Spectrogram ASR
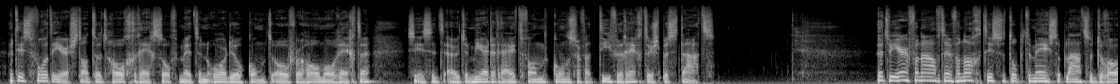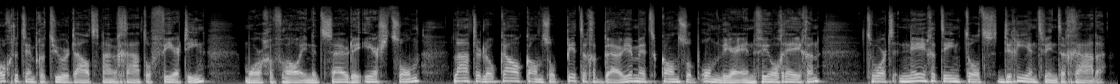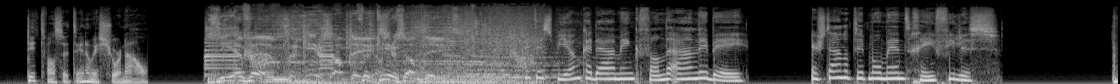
Het is voor het eerst dat het Hoge Rechtshof met een oordeel komt over homorechten... sinds het uit de meerderheid van conservatieve rechters bestaat. Het weer vanavond en vannacht is het op de meeste plaatsen droog. De temperatuur daalt naar een graad of 14. Morgen vooral in het zuiden eerst zon. Later lokaal kans op pittige buien met kans op onweer en veel regen. Het wordt 19 tot 23 graden. Dit was het NOS Journaal. ZFM, verkeersupdate. verkeersupdate. Dit is Bianca Damink van de ANWB. Er staan op dit moment geen files.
